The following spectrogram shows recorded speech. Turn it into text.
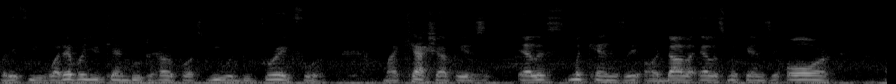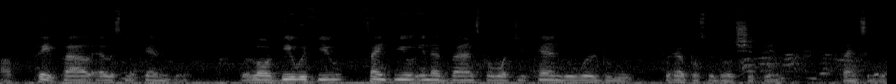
But if you, whatever you can do to help us, we would be grateful. My cash app is Ellis McKenzie or Dollar Ellis McKenzie or PayPal Ellis McKenzie. The Lord be with you. Thank you in advance for what you can do, will do to help us with those shipping. Thanks again.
